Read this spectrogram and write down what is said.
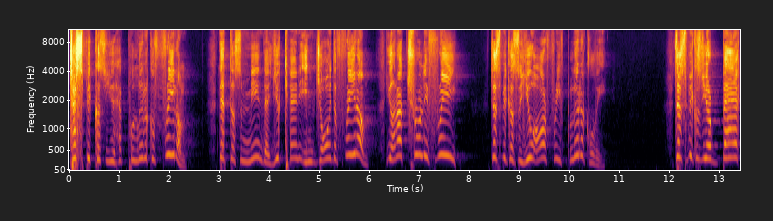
Just because you have political freedom, that doesn't mean that you can enjoy the freedom. You are not truly free. Just because you are free politically. Just because you're back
